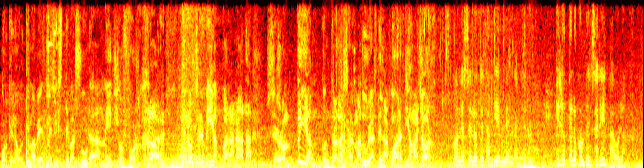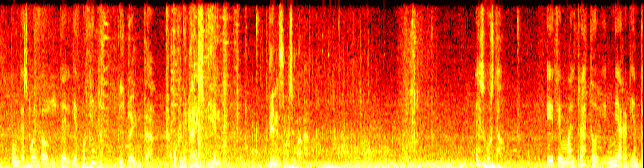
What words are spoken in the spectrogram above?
Porque la última vez me diste basura a medio forjar que no servía para nada. Se rompían contra las armaduras de la Guardia Mayor. Con ese lote también me engañaron. Pero te lo compensaré, Paolo. ¿Un descuento del 10%? El 30. Porque me caes bien. Tienes una semana. Es justo. Hice un maltrato y me arrepiento.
